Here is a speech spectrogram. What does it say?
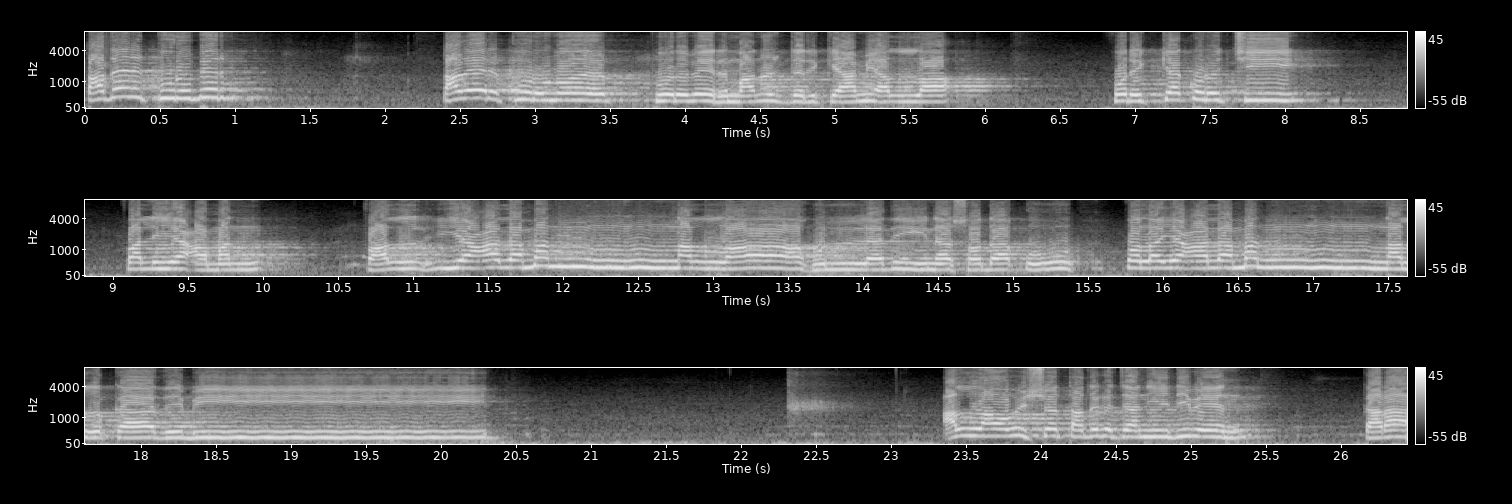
তাদের পূর্বের, তাদের পূর্ব, পূর্বের মানুষদেরকে আমি আল্লাহ পরীক্ষা করেছি, ফালিয়া আমান আলামান আল্লাহুল্লাযীনা সাদাকু ওয়ালা আলামান্নাল কাযিবিন। আল্লাহ অবশ্য তাদেরকে জানিয়ে দিবেন কারা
